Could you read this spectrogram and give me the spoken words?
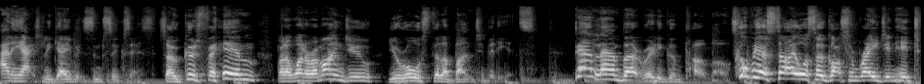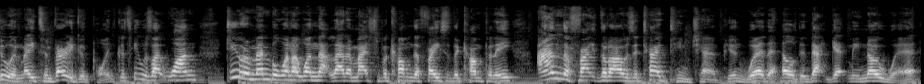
and he actually gave it some success. So good for him, but I wanna remind you, you're all still a bunch of idiots. Dan Lambert, really good promo. Scorpio Sky also got some rage in here too and made some very good points because he was like, one, do you remember when I won that ladder match to become the face of the company and the fact that I was a tag team champion? Where the hell did that get me? Nowhere.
